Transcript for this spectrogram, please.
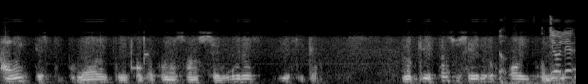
han estipulado que estas vacunas son seguras y eficaces. Lo que está sucediendo hoy con yo le,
